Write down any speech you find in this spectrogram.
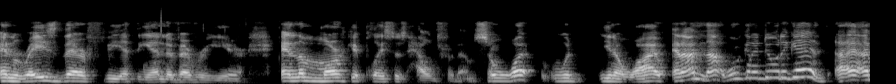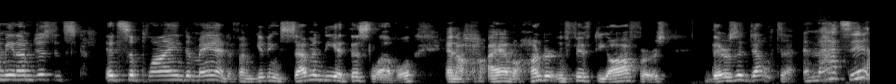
and raised their fee at the end of every year, and the marketplace is held for them. So, what would you know? Why? And I'm not. We're going to do it again. I, I, mean, I'm just. It's it's supply and demand. If I'm giving 70 at this level, and a, I have 150 offers, there's a delta, and that's it.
